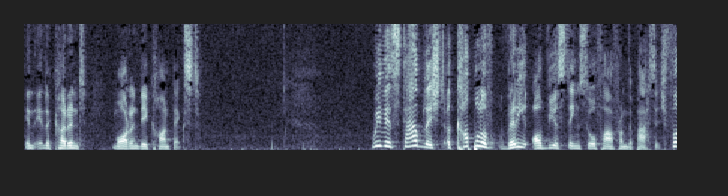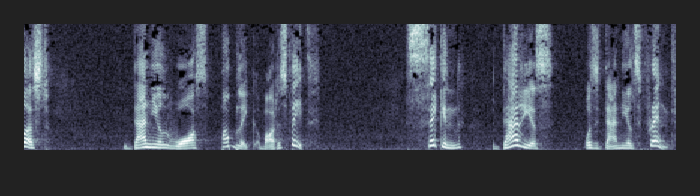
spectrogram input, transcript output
in, in the current modern day context? We've established a couple of very obvious things so far from the passage. First, Daniel was public about his faith. Second, Darius was Daniel's friend.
